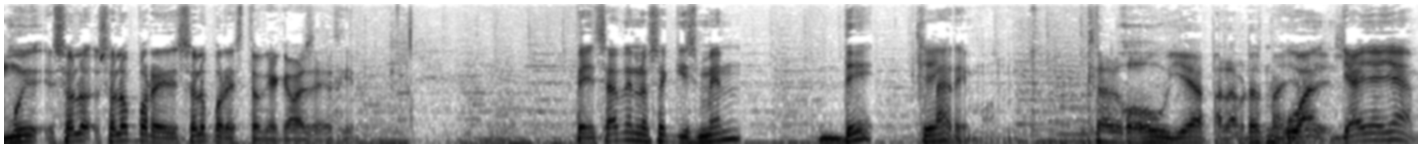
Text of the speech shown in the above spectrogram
Muy, solo, solo, por, el- solo por esto que acabas de decir. Pensad en los X-Men de Claremont. Claro. Oh, yeah, palabras mayores. Ya, ya, ya.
